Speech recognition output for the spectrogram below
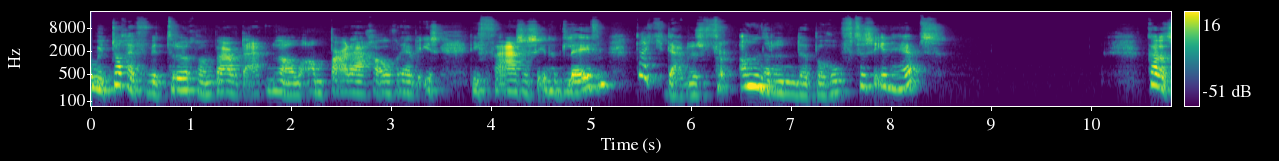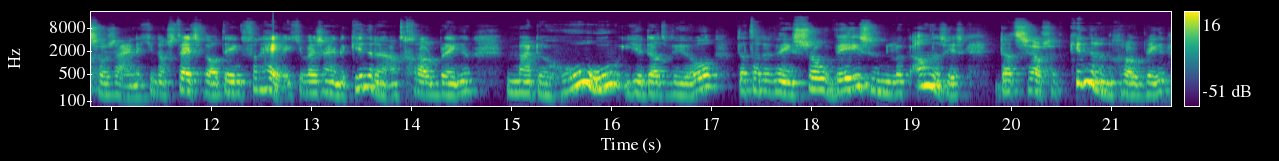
Kom je toch even weer terug, want waar we het eigenlijk nu al, een paar dagen over hebben, is die fases in het leven. Dat je daar dus veranderende behoeftes in hebt. Kan het zo zijn dat je nog steeds wel denkt van, hé, hey, weet je, wij zijn de kinderen aan het grootbrengen, maar de hoe je dat wil, dat dat ineens zo wezenlijk anders is, dat zelfs het kinderen grootbrengen,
